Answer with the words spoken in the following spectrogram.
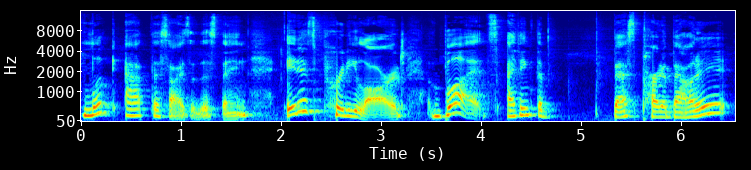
Look at the size of this thing. It is pretty large, but I think the best part about it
